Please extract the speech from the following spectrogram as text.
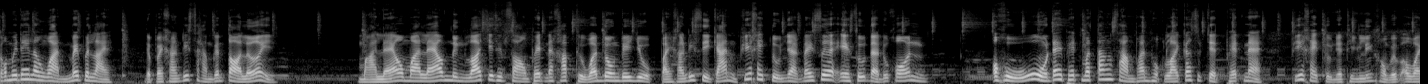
ก็ไม่ได้รางวัลไม่เป็นไร เดี๋ยวไปครั้งที่สามกันต่อเลย มาแล้วมาแล้ว 172 เพชรนะครับ ถือว่าดวงดีอยู่ไปครั้งที่สี่กัน พี่ไข่ตุ๋นอยากได้เสื้อเอซุแต่ทุกคน โอ้โห ได้เพชรมาตั้ง 3,697 เพชรแน่พี่ไข่ตุ๋นจะทิ้งลิงก์ของเว็บเอาไว้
